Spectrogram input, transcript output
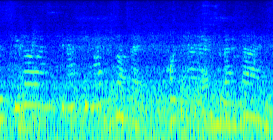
内側に開きますのでご注意ください。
